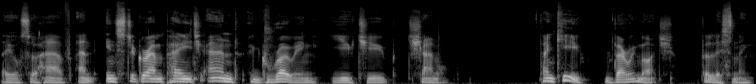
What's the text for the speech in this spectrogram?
They also have an Instagram page and a growing YouTube channel. Thank you very much for listening.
